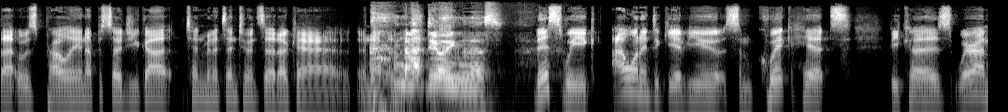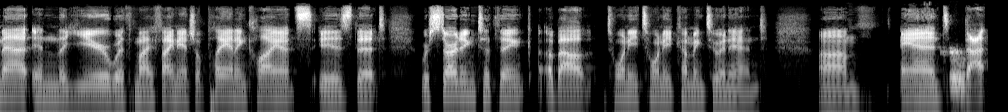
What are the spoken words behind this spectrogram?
that was probably an episode you got ten minutes into and said, "Okay, enough." I'm not doing this. This week, I wanted to give you some quick hits because where I'm at in the year with my financial planning clients is that we're starting to think about 2020 coming to an end. Um, and True. that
